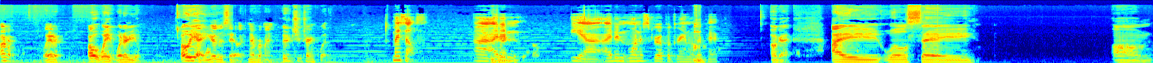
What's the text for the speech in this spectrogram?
okay, later. Oh wait, what are you? Oh yeah, you're the sailor. Never mind. Who'd you drink with? Myself. Uh, I didn't. Yeah, I didn't want to screw up a grandmother pick. Okay. I will say um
